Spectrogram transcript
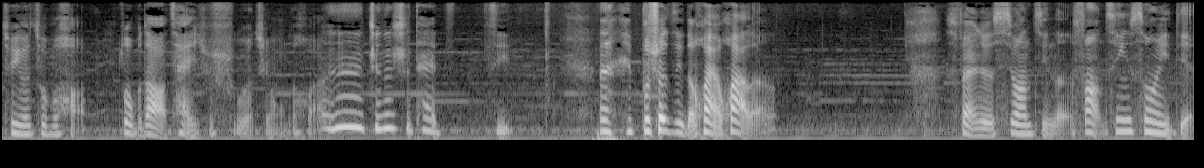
就因为做不好、做不到，才一直说这种的话，嗯，真的是太自己，哎，不说自己的坏话了。反正就希望自己能放轻松一点，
